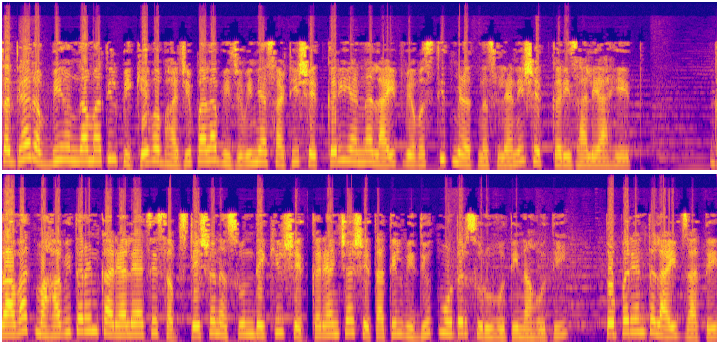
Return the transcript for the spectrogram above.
सध्या रब्बी हंगामातील पिके व भाजीपाला भिजविण्यासाठी शेतकरी यांना लाइट व्यवस्थित मिळत नसल्याने शेतकरी झाले आहेत. गावात महावितरण कार्यालयाचे सबस्टेशन असून देखील शेतकऱ्यांच्या शेतातील विद्युत मोटर सुरू होती नव्हती तोपर्यंत लाइट जाते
